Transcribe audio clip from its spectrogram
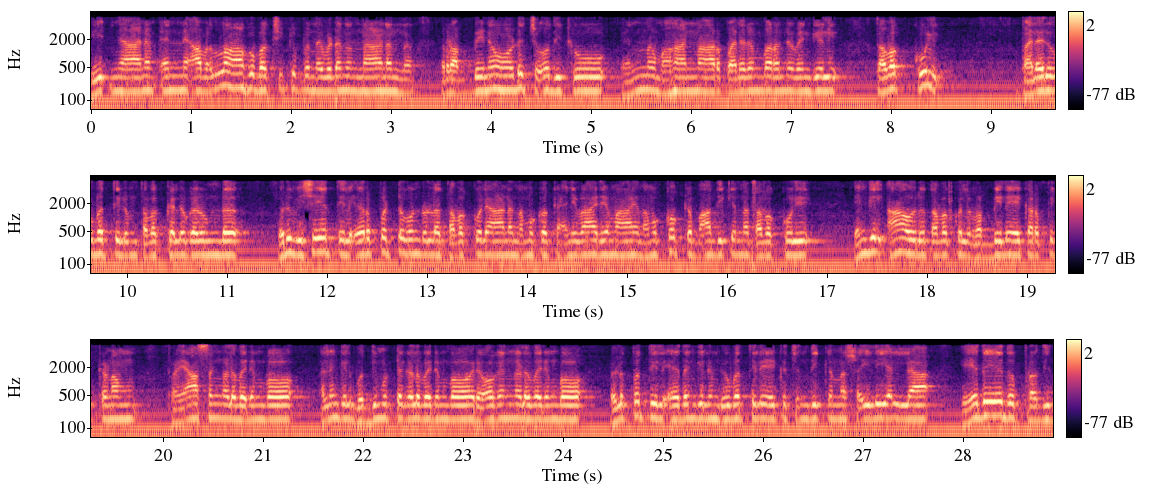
ഈ ജ്ഞാനം എന്നെ അള്ളാഹു ഭക്ഷിക്കുന്ന എവിടെ നിന്നാണെന്ന് റബ്ബിനോട് ചോദിക്കൂ. എന്ന് മഹാന്മാർ പലരും പറഞ്ഞുവെങ്കിൽ തവക്കുൽ. പല രൂപത്തിലും തവക്കലുകളുണ്ട്. ഒരു വിഷയത്തിൽ ഏർപ്പെട്ടുകൊണ്ടുള്ള തവക്കുലാണ് നമുക്കൊക്കെ അനിവാര്യമായ നമുക്കൊക്കെ ബാധിക്കുന്ന തവക്കുൽ. എങ്കിൽ ആ ഒരു തവക്കുൽ റബ്ബിലേക്ക് അർപ്പിക്കണം. പ്രയാസങ്ങൾ വരുമ്പോ അല്ലെങ്കിൽ ബുദ്ധിമുട്ടുകൾ വരുമ്പോ രോഗങ്ങൾ വരുമ്പോ എളുപ്പത്തിൽ ഏതെങ്കിലും രൂപത്തിലേക്ക് ചിന്തിക്കുന്ന ശൈലിയല്ല. ഏതേത് പ്രതി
